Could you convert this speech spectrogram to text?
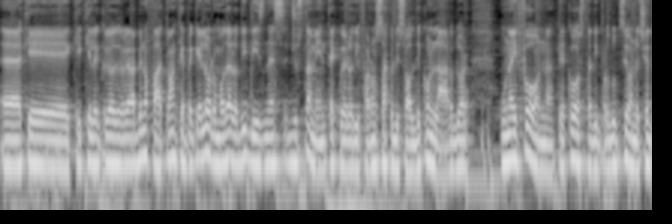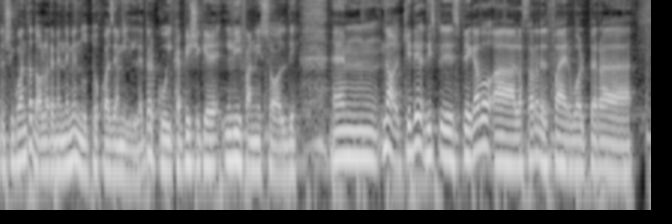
Eh, che, che, che, che, l'abbiano fatto, anche perché il loro modello di business giustamente è quello di fare un sacco di soldi con l'hardware. Un iPhone che costa di produzione 150 dollari venne venduto quasi a 1000, per cui capisci che lì fanno i soldi. Ehm, no, chiedevo, spiegavo la storia del firewall per... Uh,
